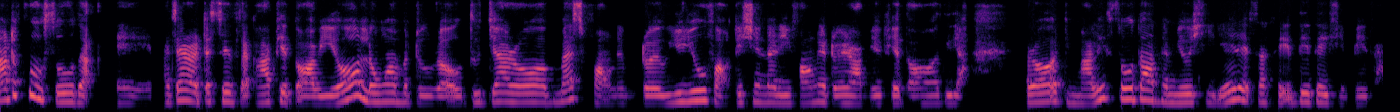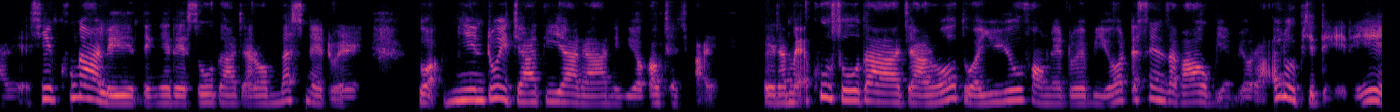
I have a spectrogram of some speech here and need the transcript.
နောက်တစ်ခုဆိုတာအဲဒါကြတော့တစ်စင်စကားဖြစ်သွားပြီးတော့လုံးဝမတူတော့ဘူးသူကြတော့ mass found နဲ့မတွဲဘူးရိုးရိုး foundationary found နဲ့တွဲတာမျိုးဖြစ်သွားသီလားအဲ့တော့ဒီမှာလေးစိုးသားတစ်မျိုးရှိတယ်တဲ့ဆက်စိအသေးသိရှင်ပေးထားတယ်အရှိခုနလေးတင်ခဲ့တဲ့စိုးသားကြတော့ mass နဲ့တွဲတယ်သူကမြင်တွေ့ကြားသိရတာနေပြီးတော့ကောက်ချက်ချတယ်အဲဒါပေမဲ့အခုစိုးသားကြတော့သူကရိုးရိုး found နဲ့တွဲပြီးတော့တစ်စင်စကားကိုပြန်ပြောတာအဲ့လိုဖြစ်တယ်တဲ့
